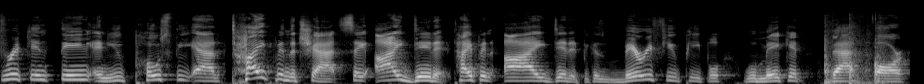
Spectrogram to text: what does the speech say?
freaking thing and you post the ad, type in the chat, say, I did it. Type in, I did it, because very few people will make it that far.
